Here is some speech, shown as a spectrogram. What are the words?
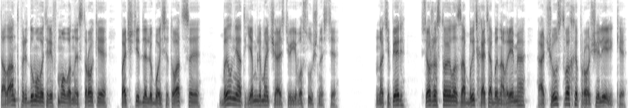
Талант придумывать рифмованные строки почти для любой ситуации был неотъемлемой частью его сущности. Но теперь все же стоило забыть хотя бы на время о чувствах и прочей лирике.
